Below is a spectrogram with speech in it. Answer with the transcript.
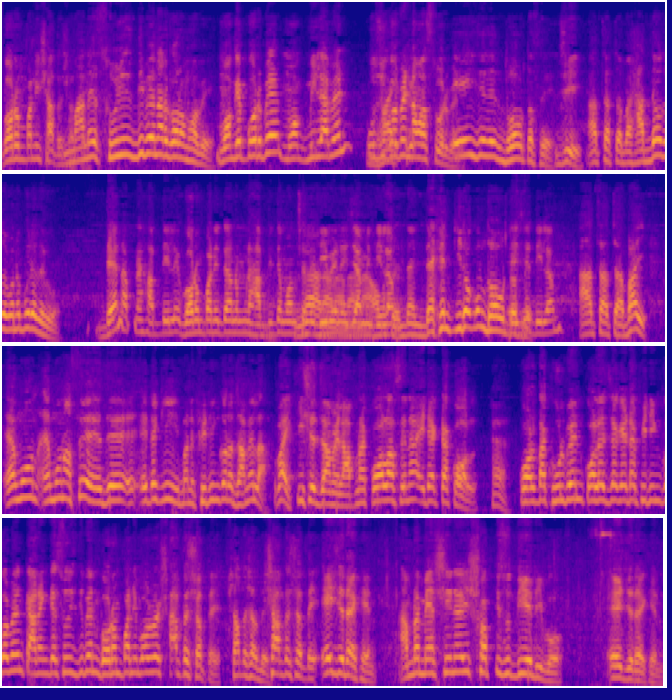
গরম পানি সাথে। মানে সুইচ দিবেন আর গরম হবে? মগে পড়বে মগ মিলাবেন উজু করবেন নামাজ পড়বে এই যে যে ধোয়া উঠতেছে জি। আচ্ছা আচ্ছা ভাই হাত দেওয়া যাবে না পুরো দেবো। দেন আপনি হাত দিলে গরম পানিতে আপনি হাত দিতে মন চাইলে দিবেন এই যে আমি দিলাম। অবশ্যই। দেখ- দেখেন ধোয়া দিলাম। আচ্ছা আচ্ছা ভাই এমন এমন আছে যে এটা কি মানে ফিটিং করা ঝামেলা? ভাই কিসের ঝামেলা? আপনার কল আছে না? এটা একটা কল। হ্যাঁ। কলটা খুলবেন কলের জায়গায় এটা ফিটিং করবেন কারেন্টে সুইচ দিবেন গরম পানি পড়বে সাথে সাথে। সাথে সাথে। সাথে সাথে। এই যে দেখেন আমরা মেশিনারি সবকিছু দিয়ে দিব। এই যে দেখেন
